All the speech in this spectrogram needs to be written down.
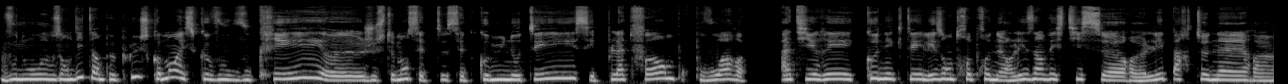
Vous nous en dites un peu plus. Comment est-ce que vous vous créez justement cette, cette communauté, ces plateformes pour pouvoir attirer, connecter les entrepreneurs, les investisseurs, euh, les partenaires euh.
